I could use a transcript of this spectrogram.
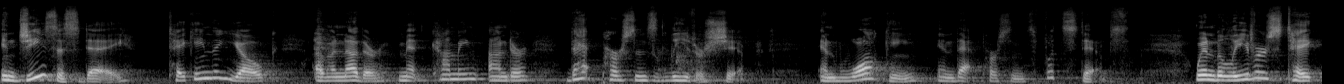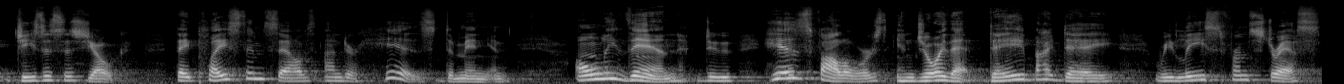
In Jesus' day, taking the yoke of another meant coming under that person's leadership and walking in that person's footsteps. When believers take Jesus' yoke, they place themselves under his dominion. Only then do his followers enjoy that day by day release from stress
